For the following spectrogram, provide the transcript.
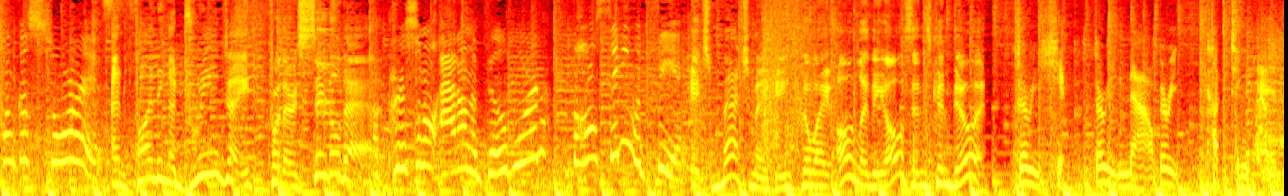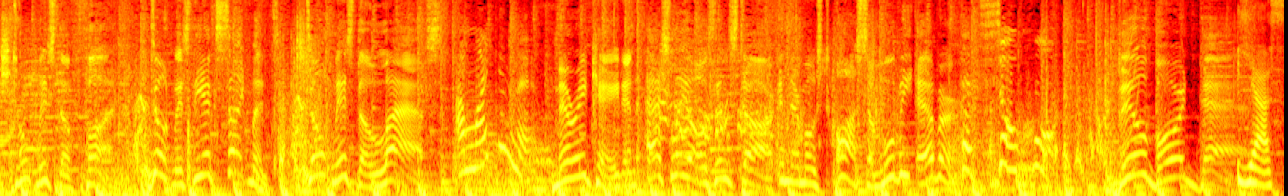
hunkosaurus. and finding a dream date for their single dad. A personal ad on a billboard? The whole city would see it. It's matchmaking the way only the Olsens can do it. very hip, very now, very cutting edge. Don't miss the fun. Don't miss the excitement. Don't miss the laughs. I'm liking this. Mary Kate and Ashley Olsen star in their most awesome movie ever, That's so cool. Billboard Dad. Yes,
